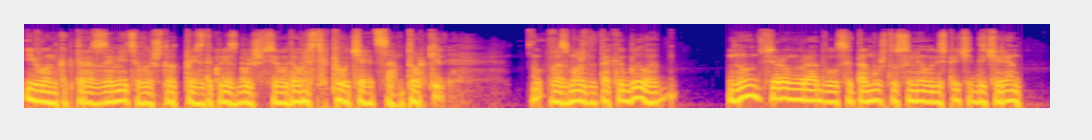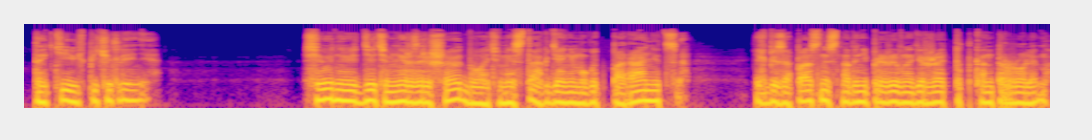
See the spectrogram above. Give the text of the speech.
И вон как-то раз заметила, что от поезда к лес больше всего удовольствия получает сам Торкель. Ну, возможно, так и было, но он все равно радовался тому, что сумел обеспечить дочерям такие впечатления. Сегодня ведь детям не разрешают бывать в местах, где они могут пораниться. Их безопасность надо непрерывно держать под контролем.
